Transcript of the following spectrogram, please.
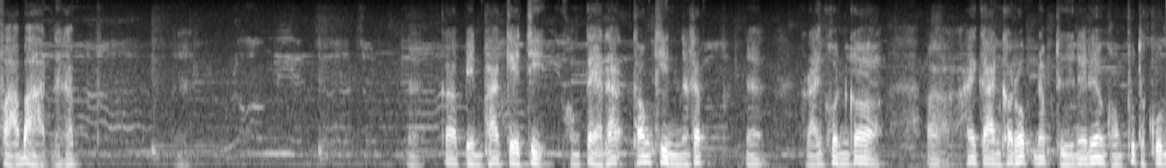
ฝาบาทนะครับก็เป็นพระเกจิของแต่ละท้องถิ่นนะครับนะหลายคนก็ ให้การเคารพนับถือในเรื่องของพุทธคุณ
